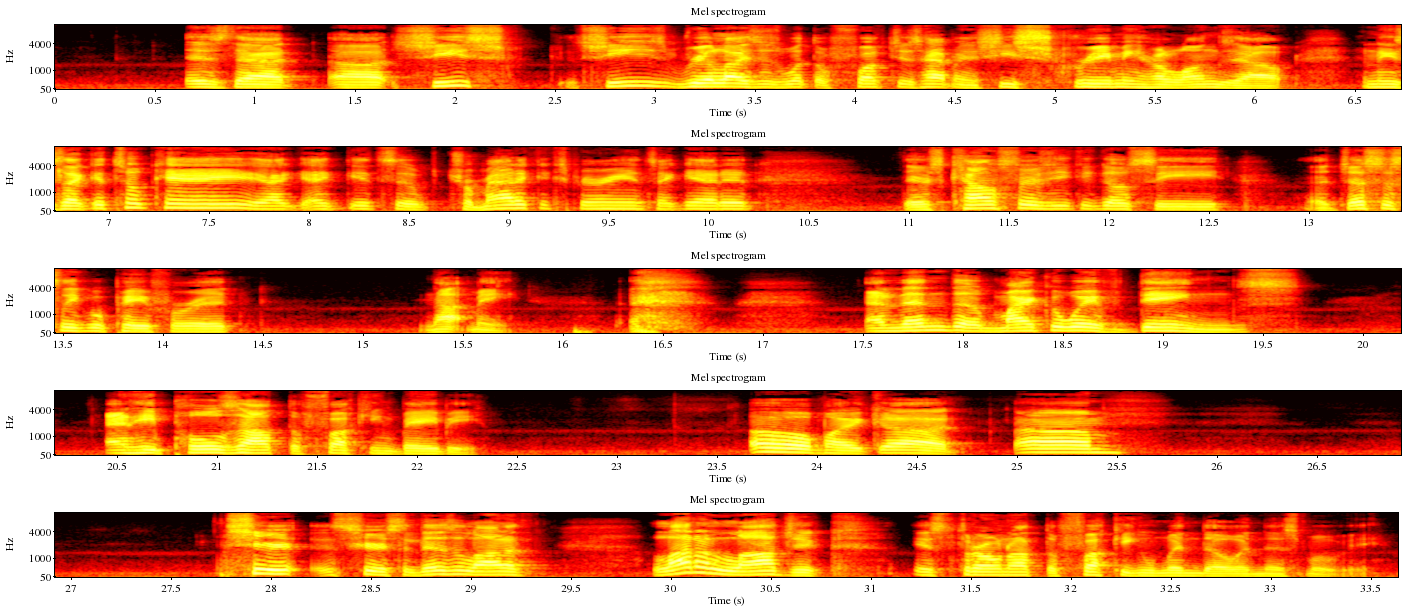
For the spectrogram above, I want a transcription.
is that uh, she's she realizes what the fuck just happened. She's screaming her lungs out, and he's like, "It's okay. I, I, it's a traumatic experience. I get it. There's counselors you could go see. Uh, Justice League will pay for it. Not me." and then the microwave dings, and he pulls out the fucking baby. Oh my god. Um. Ser- seriously, there's a lot of a lot of logic is thrown out the fucking window in this movie.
